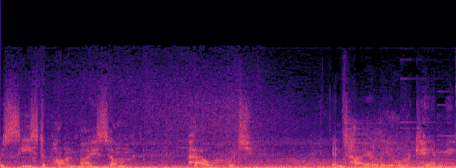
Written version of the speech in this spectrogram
Was seized upon by some power which entirely overcame me.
